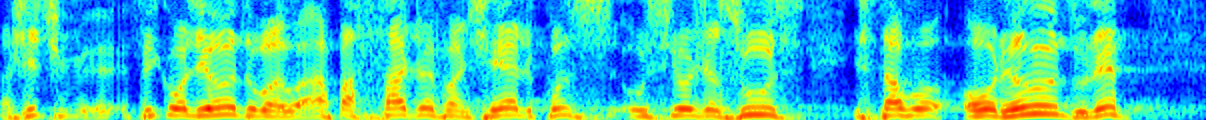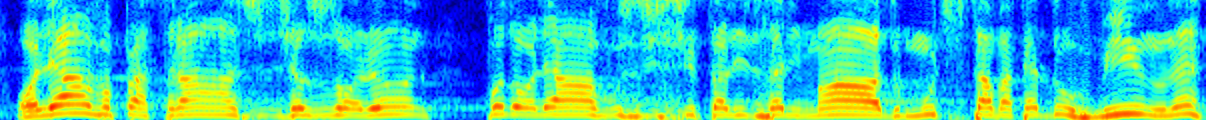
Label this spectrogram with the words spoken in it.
A gente fica olhando a passagem do Evangelho, quando o Senhor Jesus estava orando, né? Olhava para trás, Jesus orando. Quando olhava, os discípulos ali desanimados, muitos estavam até dormindo, né?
